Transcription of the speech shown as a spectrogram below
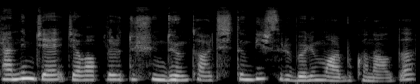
kendimce cevapları düşündüğüm, tartıştığım bir sürü bölüm var bu kanalda.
